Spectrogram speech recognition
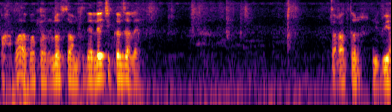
बाबा बाबा परलो असतो आमचं त्याला चिकल झालाय. चला तर निघूया.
